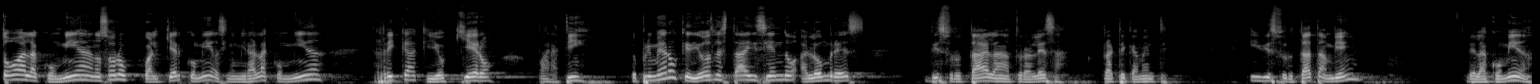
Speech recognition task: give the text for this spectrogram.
toda la comida, no solo cualquier comida, sino mira la comida rica que yo quiero para ti. Lo primero que Dios le está diciendo al hombre es disfrutar de la naturaleza, prácticamente. Y disfrutar también de la comida.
